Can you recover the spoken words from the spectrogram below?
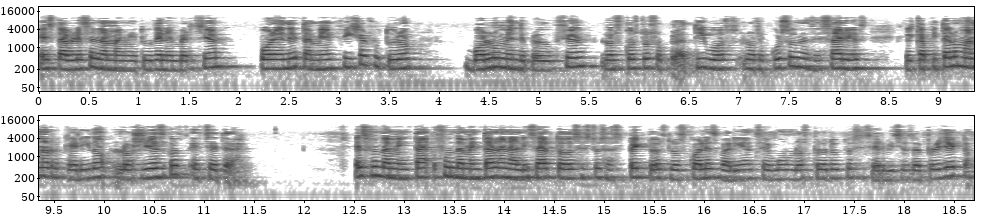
establece la magnitud de la inversión, por ende también fija el futuro volumen de producción, los costos operativos, los recursos necesarios, el capital humano requerido, los riesgos, etc. Es fundamental, analizar todos estos aspectos, los cuales varían según los productos y servicios del proyecto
